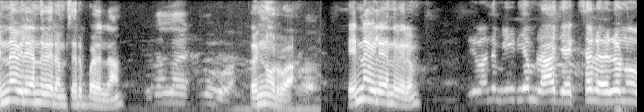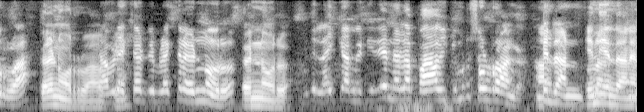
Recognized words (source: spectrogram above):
என்ன விலையிருந்து வரும் செருப்பல் எல்லாம்? எண்ணூறுரூவா என்ன விலையிருந்து வரும்? இது வந்து மீடியம் லார்ஜ் எக்ஸல் எழுநூறுவா. எழுநூறுவா double okay XL triple XL எண்ணூறு. எண்ணூறு. இது லைக்கா மெட்டீரியல் நல்லா பாவிக்கும்னு சொல்றாங்க. இந்தியன் தானே?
